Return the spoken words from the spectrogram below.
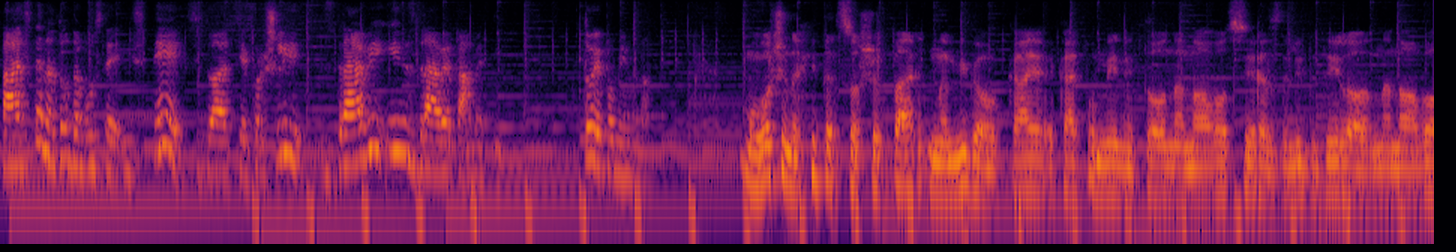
pazite na to, da boste iz te situacije prišli zdravi in zdrave pameti. To je pomembno. Mogoče na hitro so še par namigov, kaj, kaj pomeni to na novo si razdeliti delo, na novo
